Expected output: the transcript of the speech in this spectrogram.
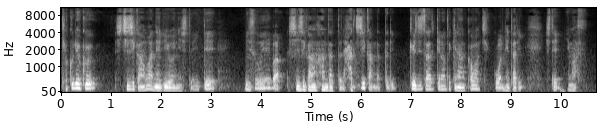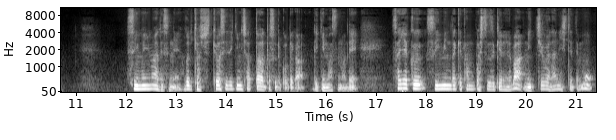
極力7時間は寝るようにしていて、理想を言えば7時間半だったり8時間だったり、休日明けの時なんかは結構寝たりしています。睡眠はですね、本当に強制的にシャットアウトすることができますので、最悪睡眠だけ担保し続ければ日中は何してても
